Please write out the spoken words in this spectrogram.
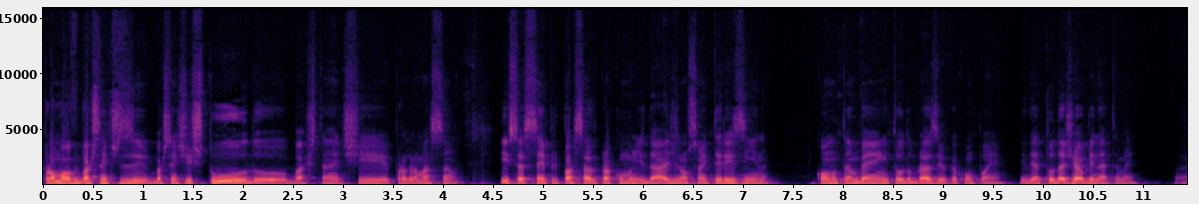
promove bastante, bastante estudo, bastante programação. Isso é sempre passado para a comunidade, não só em Teresina, como também em todo o Brasil que acompanha. E é toda a Gelb, né, também. É.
